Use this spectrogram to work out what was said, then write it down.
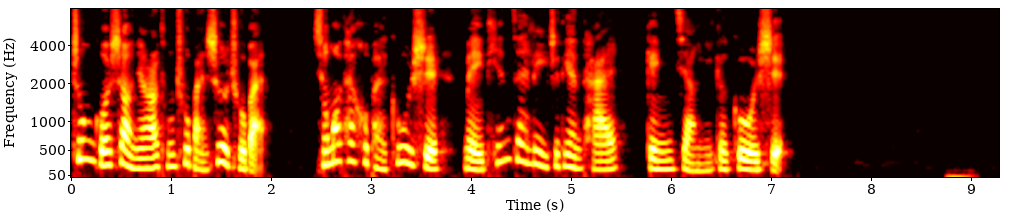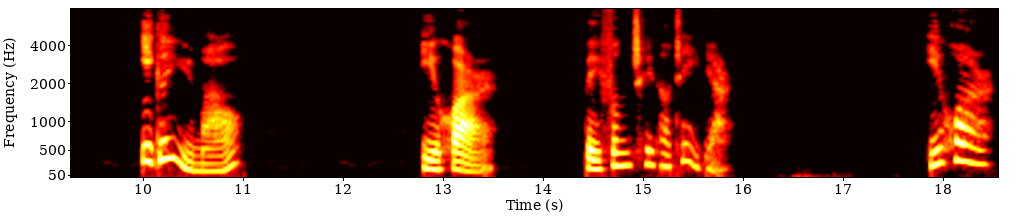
中国少年儿童出版社出版。熊猫太后摆故事，每天在励志电台给你讲一个故事。一根羽毛，一会儿被风吹到这边，一会儿。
